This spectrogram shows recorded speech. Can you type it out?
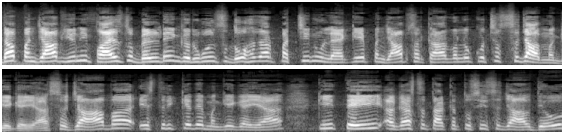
ਦਾ ਪੰਜਾਬ ਯੂਨੀਫਾਈਜ਼ਡ ਬਿਲਡਿੰਗ ਰੂਲਸ 2025 ਨੂੰ ਲੈ ਕੇ ਪੰਜਾਬ ਸਰਕਾਰ ਵੱਲੋਂ ਕੁਝ ਸੁਝਾਅ ਮੰਗੇ ਗਏ ਆ। ਸੁਝਾਅ ਇਸ ਤਰੀਕੇ ਦੇ ਮੰਗੇ ਗਏ ਆ ਕਿ 23 ਅਗਸਤ ਤੱਕ ਤੁਸੀਂ ਸੁਝਾਅ ਦਿਓ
